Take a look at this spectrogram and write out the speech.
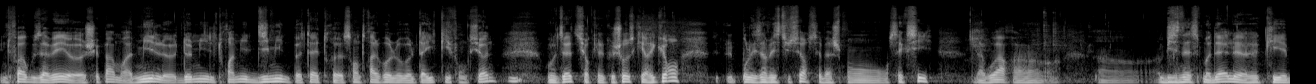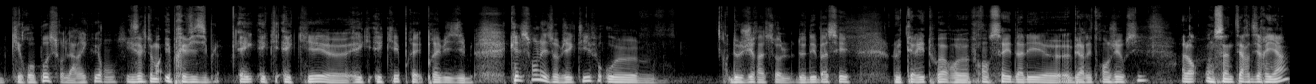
Une fois que vous avez, je euh, je sais pas moi, 1000, 2000, 3000, 10 000 peut-être euh, centrales photovoltaïques qui fonctionnent, mm. vous êtes sur quelque chose qui est récurrent. Pour les investisseurs, c'est vachement sexy d'avoir un, un, business model euh, qui, qui, repose sur de la récurrence. Exactement, et prévisible. Et, qui est, euh, et, qui est prévisible. Quels sont les objectifs euh, de Girasol, de dépasser le territoire français et d'aller vers l'étranger aussi? Alors, on s'interdit rien.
